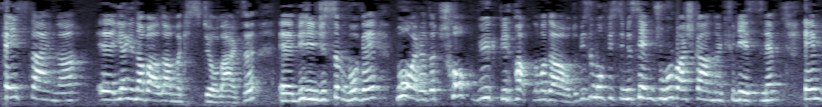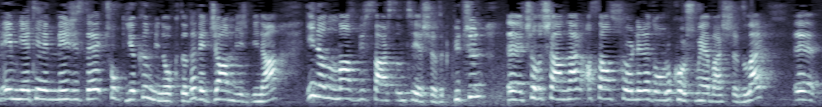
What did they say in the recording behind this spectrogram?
FaceTime'la e, yayına bağlanmak istiyorlardı. E, birincisi bu ve bu arada çok büyük bir patlama daha oldu. Bizim ofisimiz hem Cumhurbaşkanlığı Külliyesi'ne hem emniyete hem meclise çok yakın bir noktada ve cam bir bina. İnanılmaz bir sarsıntı yaşadık. Bütün e, çalışanlar asansörlere doğru koşmaya başladılar. Ee,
